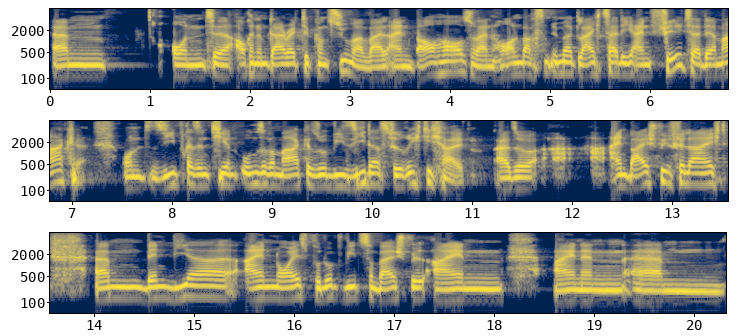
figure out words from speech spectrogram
Ähm, und äh, auch in einem Direct-to-Consumer, weil ein Bauhaus oder ein Hornbach sind immer gleichzeitig ein Filter der Marke. Und sie präsentieren unsere Marke so, wie sie das für richtig halten. Also äh, ein Beispiel vielleicht, ähm, wenn wir ein neues Produkt wie zum Beispiel ein, einen ähm,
